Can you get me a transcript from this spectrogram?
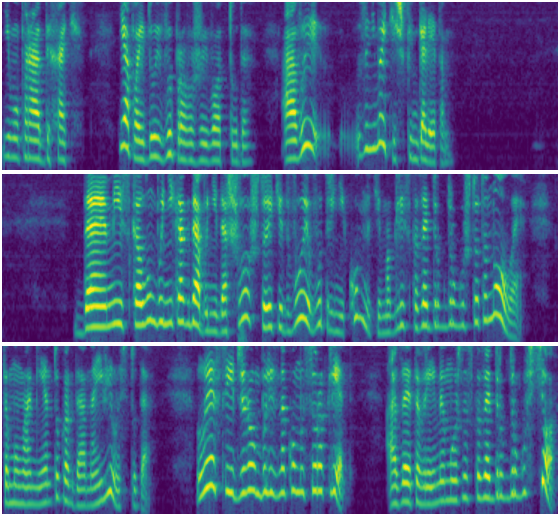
Ему пора отдыхать. Я пойду и выпровожу его оттуда. А вы занимайтесь шпингалетом. Да мисс Колумбы никогда бы не дошло, что эти двое в утренней комнате могли сказать друг другу что-то новое, к тому моменту, когда она явилась туда. Лесли и Джером были знакомы 40 лет, а за это время можно сказать друг другу все.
